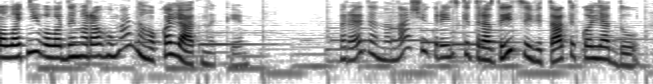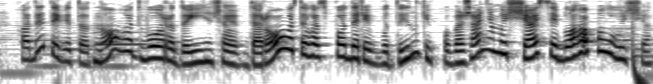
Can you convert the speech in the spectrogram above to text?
Полотні Володимира Гуменного колядники. Передано наші українські традиції вітати коляду, ходити від одного двору до іншого, і вдаровувати господарів будинків побажаннями щастя і благополуччя,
